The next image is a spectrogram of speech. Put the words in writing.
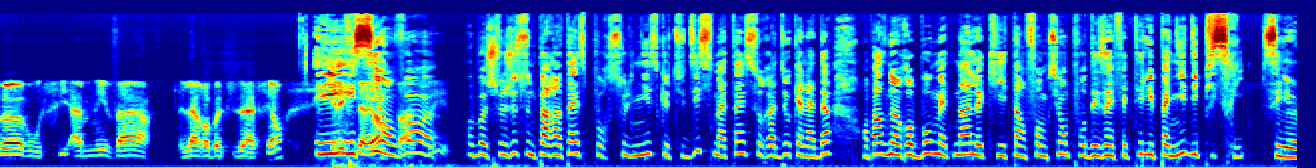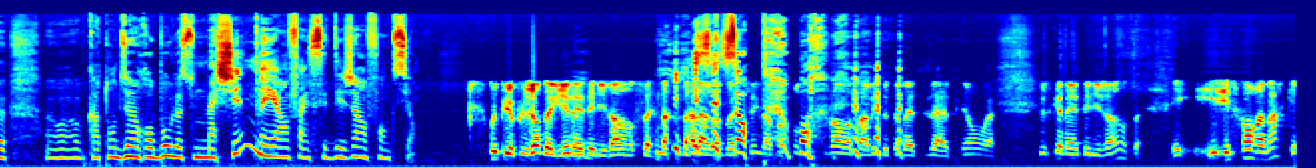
peuvent aussi amener vers la robotisation. Et, si on va, oh, bah, je fais juste une parenthèse pour souligner ce que tu dis ce matin sur Radio Canada. On parle d'un robot maintenant là, qui est en fonction pour désinfecter les paniers d'épicerie. C'est euh, euh, quand on dit un robot là, c'est une machine, mais enfin c'est déjà en fonction. Oui, puis il y a plusieurs degrés d'intelligence dans, la robotique. Dans le souvent, on va parler d'automatisation euh, plus que d'intelligence. Et, ce qu'on remarque,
